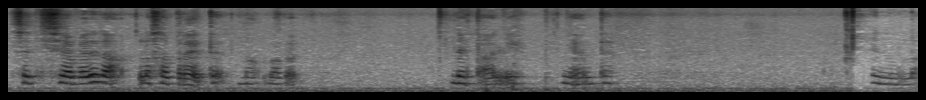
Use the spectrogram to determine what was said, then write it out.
se si avvererà lo saprete, ma vabbè. Dettagli, niente. E nulla.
